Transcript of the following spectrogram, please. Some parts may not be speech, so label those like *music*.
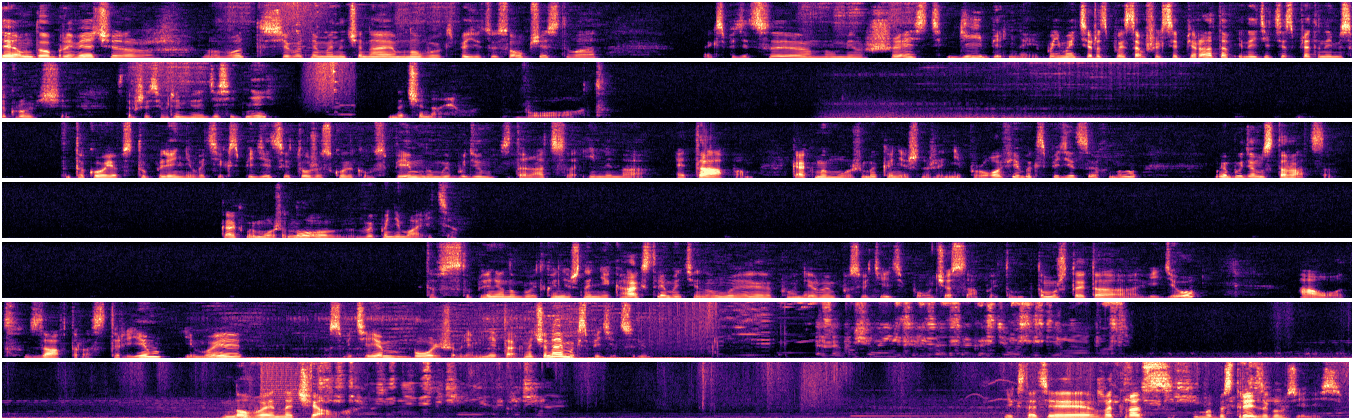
Всем добрый вечер. Вот сегодня мы начинаем новую экспедицию сообщества. Экспедиция номер 6. Гибельные. Поймайте распоясавшихся пиратов и найдите спрятанные ими сокровища. Оставшееся время 10 дней. Начинаем. Вот. Такое вступление в эти экспедиции, тоже сколько успеем, но мы будем стараться именно этапом, как мы можем. Мы, конечно же, не профи в экспедициях, но мы будем стараться. Как мы можем, ну, вы понимаете. Это вступление, оно будет, конечно, не как стрим идти, но мы планируем посвятить полчаса, поэтому, потому что это видео, а вот завтра стрим, и мы посвятим больше времени. Итак, начинаем экспедицию. Запущена инициализация костюма системы Атлас. Новое начало. И, кстати, в этот раз мы быстрее загрузились.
